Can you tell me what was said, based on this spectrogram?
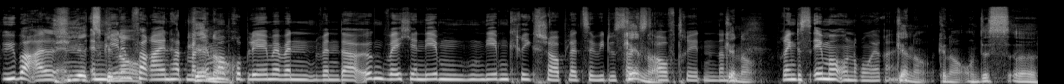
überall, in, hier jetzt in jedem genau. Verein hat man Genau. immer Probleme, wenn, wenn da irgendwelche Neben, Nebenkriegsschauplätze, wie du sagst, Genau. auftreten, dann Genau. bringt es immer Unruhe rein. Genau, genau. Und das äh,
